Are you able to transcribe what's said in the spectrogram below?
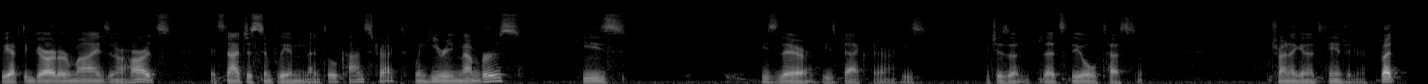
we have to guard our minds and our hearts. It's not just simply a mental construct. When he remembers, he's he's there. He's back there. He's which is a that's the Old Testament. I'm trying to get on a tangent here, but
